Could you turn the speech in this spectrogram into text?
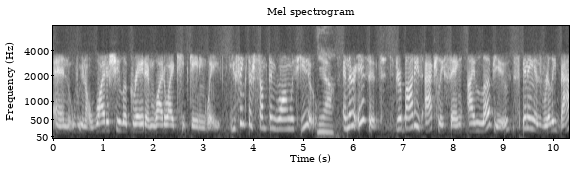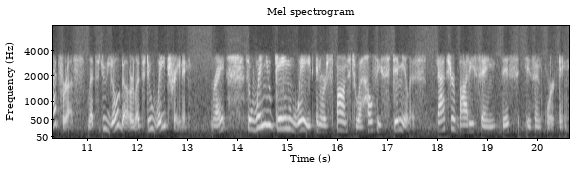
and, you know, why does she look great and why do I keep gaining weight? You think there's something wrong with you. Yeah. And there isn't. Your body's actually saying, I love you. Spinning is really bad for us. Let's do yoga or let's do weight training, right? So when you gain weight in response to a healthy stimulus, that's your body saying, this isn't working.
